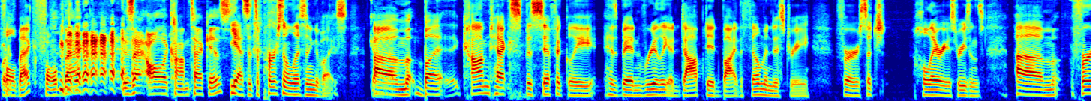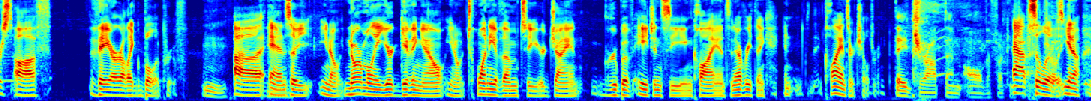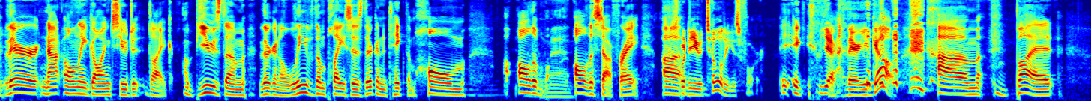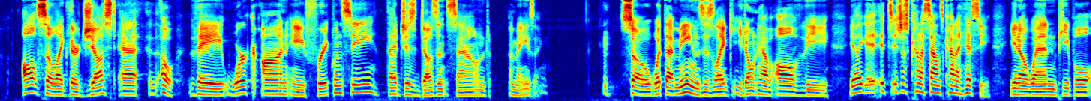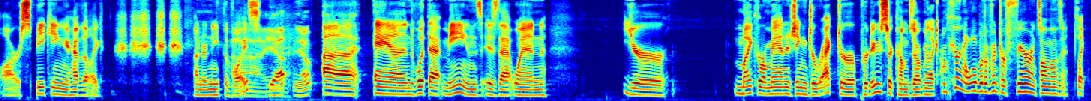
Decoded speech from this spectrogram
Foldback. foldback? is that all a Comtek is? Yes, it's a personal listening device. Um, but Comtek specifically has been really adopted by the film industry for such hilarious reasons. Um, first off, they are like bulletproof. Uh, and so, you, you know, normally you're giving out, you know, 20 of them to your giant group of agency and clients and everything. And clients are children. They drop them all the fucking time. Absolutely. You know, they're not only going to like abuse them, they're going to leave them places, they're going to take them home, all the all the stuff, right? Uh, what are utilities for? it- yeah, there you go. um, but also, like, they're just at oh, they work on a frequency that just doesn't sound amazing. So what that means is like you don't have all of the yeah like it, it just kind of sounds kind of hissy you know when people are speaking you have that like underneath the voice Yeah, yeah. uh, and what that means is that when your micromanaging director or producer comes over and you're like, I'm hearing a little bit of interference on this. It's like,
